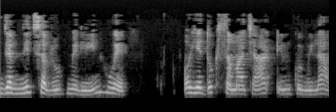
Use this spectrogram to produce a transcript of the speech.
जब निज स्वरूप में लीन हुए और ये दुख समाचार इनको मिला,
